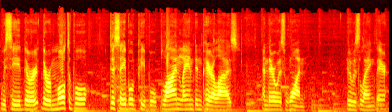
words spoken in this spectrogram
we see there were, there were multiple disabled people, blind, lamed, and paralyzed, and there was one who was laying there.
